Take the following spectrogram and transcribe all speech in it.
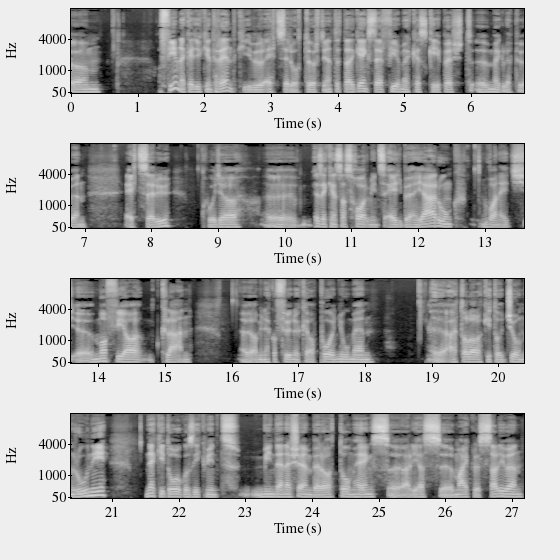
Um, a filmnek egyébként rendkívül egyszerű a története, tehát a gangster filmekhez képest meglepően egyszerű, hogy a 1931-ben járunk, van egy maffia klán, aminek a főnöke a Paul Newman által alakított John Rooney, neki dolgozik, mint mindenes ember a Tom Hanks alias Michael Sullivan,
